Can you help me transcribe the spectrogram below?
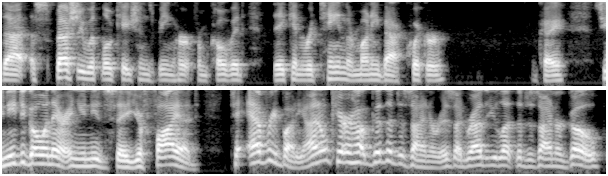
That especially with locations being hurt from COVID, they can retain their money back quicker. Okay, so you need to go in there and you need to say you're fired to everybody. I don't care how good the designer is. I'd rather you let the designer go,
